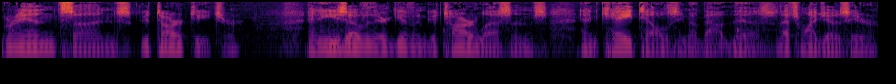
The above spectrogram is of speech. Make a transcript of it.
grandson's guitar teacher. And he's over there giving guitar lessons, and Kay tells him about this. That's why Joe's here.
